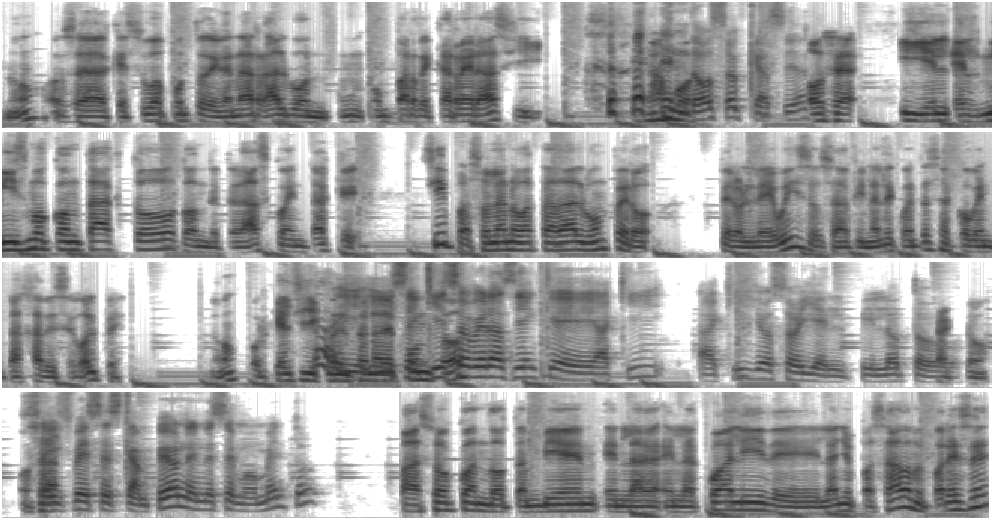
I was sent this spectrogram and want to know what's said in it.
¿no? O sea, que estuvo a punto de ganar Albon un, par de carreras y... en dos ocasiones. O sea, y el, el, mismo contacto donde te das cuenta que sí, pasó la novatada Albon, pero, pero Lewis, o sea, a final de cuentas sacó ventaja de ese golpe, ¿no? Porque él sí llegó en zona de se quiso ver así en que aquí, aquí yo soy el piloto seis veces campeón en ese momento. Pasó cuando también en la, en la quali del año pasado, me parece,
